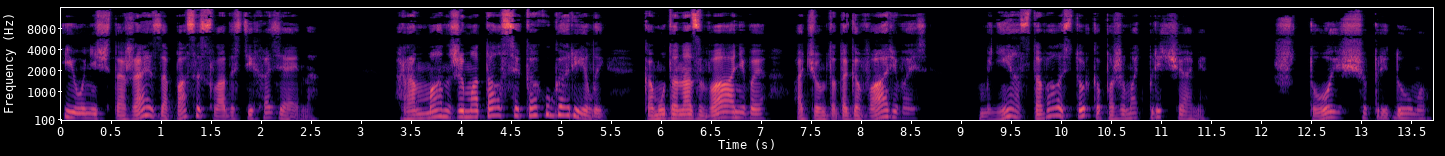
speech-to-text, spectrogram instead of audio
и уничтожая запасы сладостей хозяина. Роман же мотался, как угорелый, кому-то названивая, о чем-то договариваясь. Мне оставалось только пожимать плечами. Что еще придумал?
